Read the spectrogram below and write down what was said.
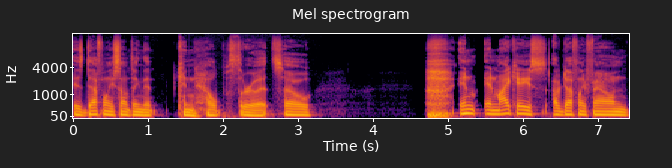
is definitely something that can help through it. So in in my case, I've definitely found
